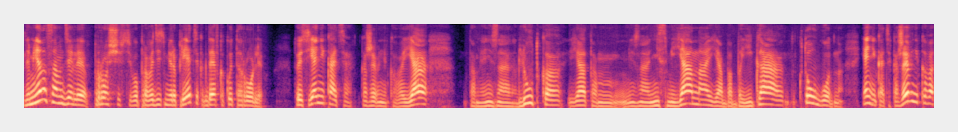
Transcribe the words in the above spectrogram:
Для меня, на самом деле, проще всего проводить мероприятие, когда я в какой-то роли. То есть я не Катя Кожевникова, я там, я не знаю, Людка, я там, не знаю, Несмеяна, я Баба Яга, кто угодно. Я не Катя Кожевникова.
